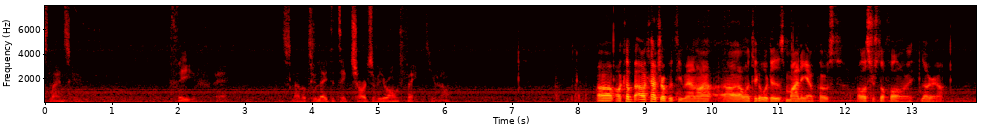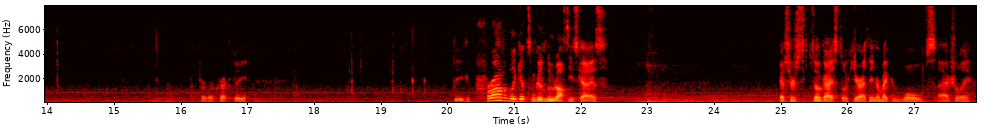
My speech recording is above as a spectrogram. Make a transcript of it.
Skyrim's landscape. Thief, eh? It's never too late to take charge of your own fate, you know? Uh, I'll come. I'll catch up with you, man. I uh, I want to take a look at this mining outpost. Unless you're still following me. No, you're not. Remember correctly. You could probably get some good loot off these guys. If there's still guys still here. I think there might be wolves, actually.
